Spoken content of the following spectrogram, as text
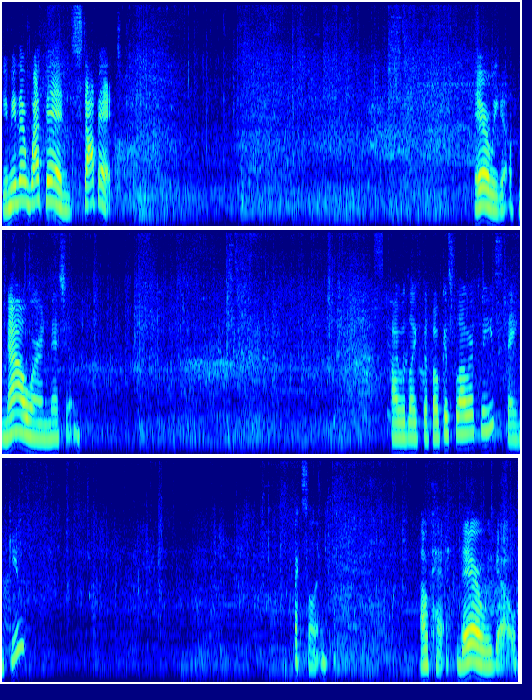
Give me their weapon. Stop it. There we go. Now we're in mission. I would like the focus flower, please. Thank you. Excellent. Okay, there we go.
